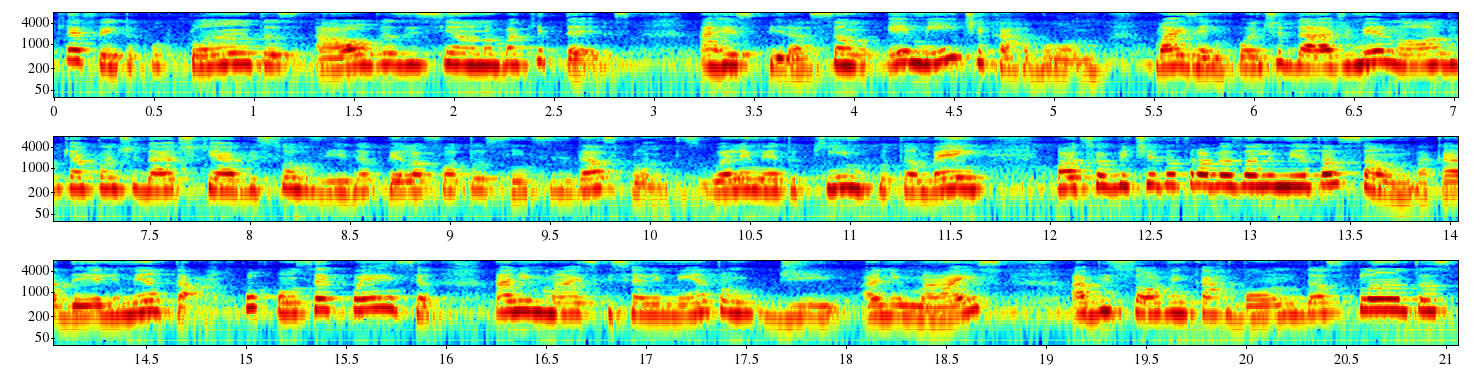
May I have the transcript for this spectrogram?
que é feita por plantas, algas e cianobactérias. A respiração emite carbono, mas em quantidade menor do que a quantidade que é absorvida pela fotossíntese das plantas. O elemento químico também pode ser obtido através da alimentação, da cadeia alimentar. Por consequência, animais que se alimentam de animais absorvem carbono das plantas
